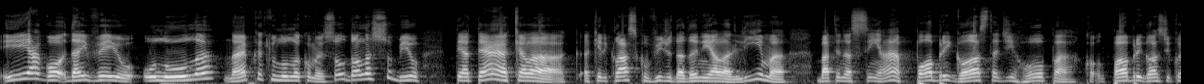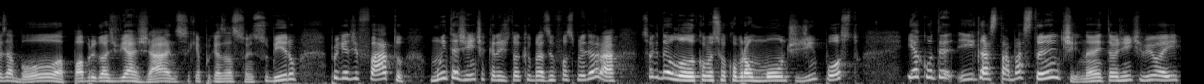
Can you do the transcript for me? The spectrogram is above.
E agora, daí veio o Lula, na época que o Lula começou, o dólar subiu. Tem até aquela, aquele clássico vídeo da Daniela Lima batendo assim: ah, pobre gosta de roupa, pobre gosta de coisa boa, pobre gosta de viajar, isso aqui é porque as ações subiram. Porque de fato, muita gente acreditou que o Brasil fosse melhorar. Só que daí o Lula começou a cobrar um monte de imposto e, e gastar bastante, né? Então a gente viu aí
